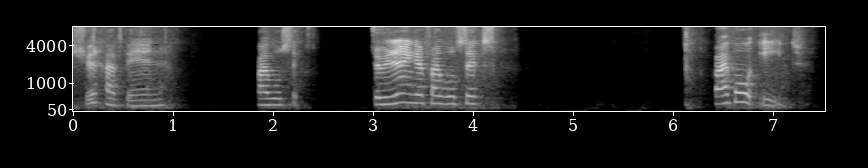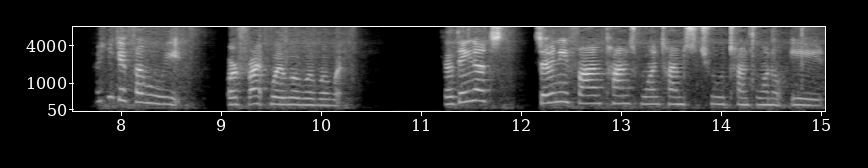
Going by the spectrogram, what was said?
should have been 506. So if you didn't get 506, 508. How did you get 508? Or five, wait, wait, wait, wait, wait. I think that's 75 times 1 times 2 times 108.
